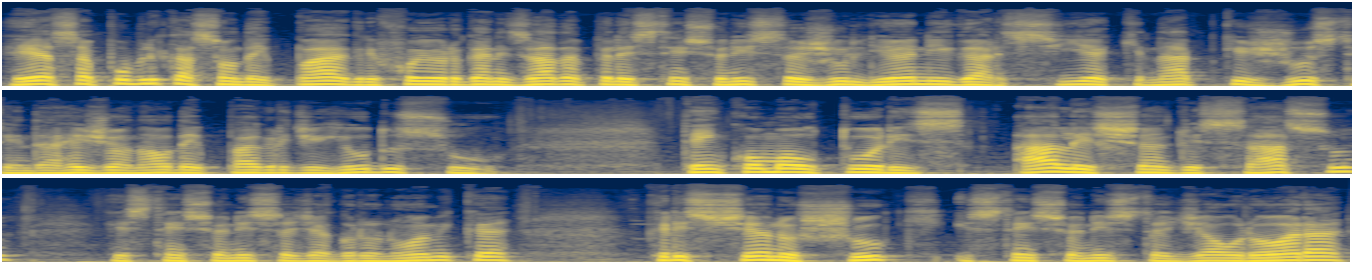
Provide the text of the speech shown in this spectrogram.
Essa publicação da IPAGRE foi organizada pela extensionista Juliane Garcia Knapke Justen, da Regional da IPAGRE de Rio do Sul. Tem como autores Alexandre Sasso, extensionista de agronômica, Cristiano Schuch, extensionista de Aurora,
